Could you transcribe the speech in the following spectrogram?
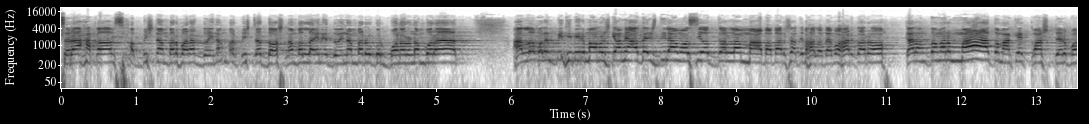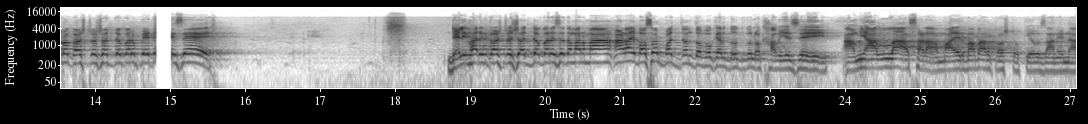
সূরা হাকাব 26 নাম্বার পারার দুই নাম্বার পৃষ্ঠা 10 নাম্বার লাইনে দুই নাম্বার উপর 15 নম্বর আয়াত। আল্লাহ বলেন, পৃথিবীর মানুষকে আমি আদেশ দিলাম, ওসিয়ত করলাম, মা বাবার সাথে ভালো ব্যবহার করো। কারণ তোমার মা তোমাকে কষ্টের বড় কষ্ট সহ্য করে পেটে পেটেছে ডেলিভারির কষ্ট সহ্য করেছে তোমার মা, আড়াই বছর পর্যন্ত বুকের দুধগুলো খাওয়িয়েছে আমি আল্লাহ ছাড়া মায়ের বাবার কষ্ট কেউ জানে না।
